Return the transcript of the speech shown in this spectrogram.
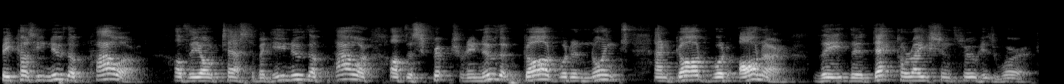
because he knew the power of the Old Testament. He knew the power of the Scripture. He knew that God would anoint and God would honor the, the declaration through His Word.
